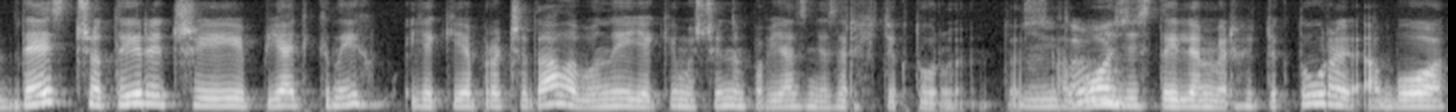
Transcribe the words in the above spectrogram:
десь 4 чи 5 книг, які я прочитала, вони якимось чином пов'язані з архітектурою. Тобто Ну, або зі стилями архітектури, або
